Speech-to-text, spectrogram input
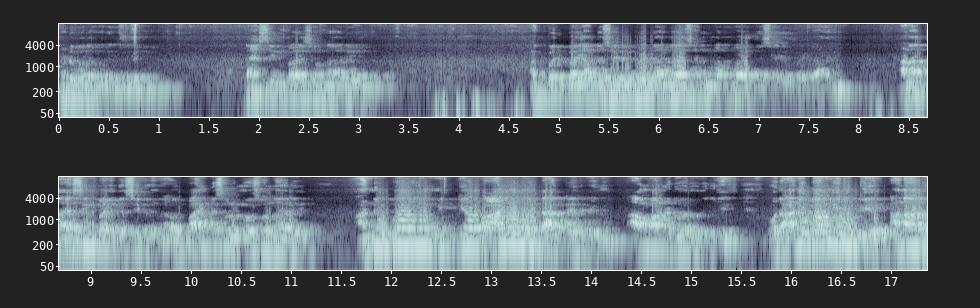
நடுவர் அவர்களே தாசின் பாய் சொன்னாரு. அக்பர் பாய் அந்த சைடு போயிட்டாங்க சல்மான் பாய் இந்த சைடு போயிட்டாங்க. ஆனா தஹசின் பாய் இந்த சைடு அவர் பாயிண்ட் சொல்லும்போது சொன்னாரு அனுபவம் மிக்க பாலிவுட் டாக்டர் வேணும். ஆமா நடுவர்களே ஒரு அனுபவம் இருக்கு. ஆனா அது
